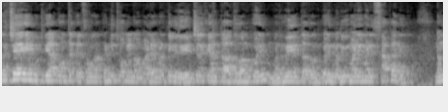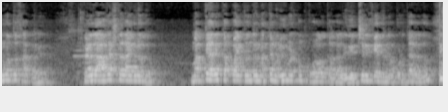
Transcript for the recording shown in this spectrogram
ಕಚೇರಿಗೆ ಮುತ್ತಿಗೆ ಹಾಕುವಂತ ಕೆಲಸವನ್ನು ಖಂಡಿತವಾಗ್ಲೂ ನಾವು ಮಾಡೇ ಮಾಡ್ತೀವಿ. ಇದು ಎಚ್ಚರಿಕೆ ಅಂತ ಆದ್ರೂ ಅನ್ಕೊಳ್ಳಿ, ಮನವಿ ಅಂತ ಆದ್ರೂ ಅನ್ಕೊಳ್ಳಿ. ಮನವಿ ಮಾಡಿ ಮಾಡಿ ಸಾಕಾಗಿದೆ. ನಮಗಂತೂ ಸಾಕಾಗಿದೆ. ಕಳೆದ ಆಗಸ್ಟ್ ಆಗಿರೋದು ಮತ್ತೆ ಅದೇ ತಪ್ಪಾಯ್ತು ಅಂದ್ರೆ ಮತ್ತೆ ಮನವಿ ಮಾಡ್ಕೊಂಡು ಕೊಡೋದಕ್ಕಾಗಲ್ಲ ಇದು ಎಚ್ಚರಿಕೆ ನಾವು ಕೊಡ್ತಾ ಇರೋದು.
